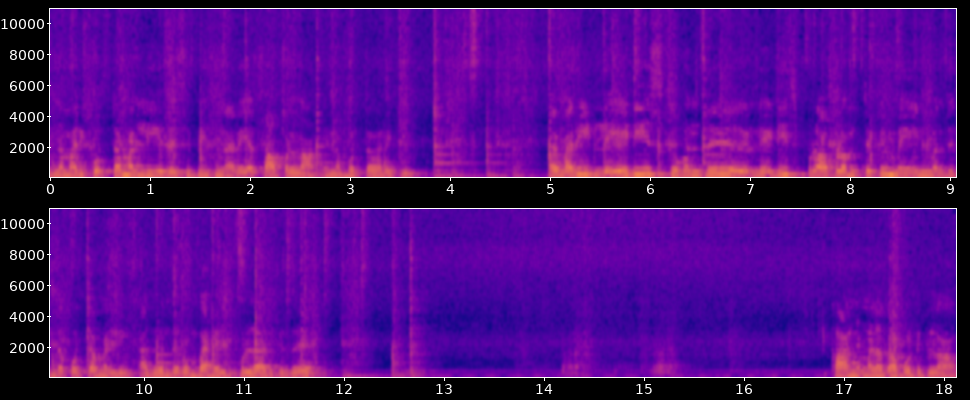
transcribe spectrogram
இந்த மாதிரி கொத்தமல்லி ரெசிபிஸ் நிறைய சாப்பிட்லாம் என்னை பொறுத்த வரைக்கும் அது மாதிரி லேடிஸ்க்கு வந்து லேடிஸ் ப்ராப்ளம்த்துக்கு மெயின் வந்து இந்த கொத்தமல்லி. அது வந்து ரொம்ப ஹெல்ப்ஃபுல்லாக இருக்குது. காஞ்ச மிளகா போட்டுக்கலாம்.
